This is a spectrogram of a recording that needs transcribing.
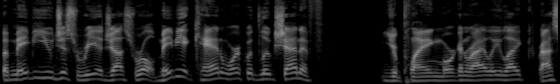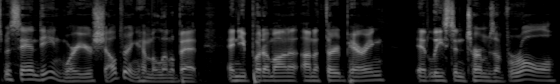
But maybe you just readjust role. Maybe it can work with Luke Schenn if you're playing Morgan Rielly like Rasmus Sandin, where you're sheltering him a little bit and you put him on a, on a third pairing, at least in terms of role,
